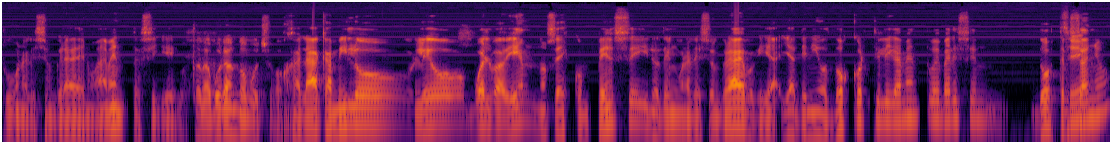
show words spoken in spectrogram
tuvo una lesión grave nuevamente, así que... están apurando mucho. Ojalá Camilo Leo vuelva bien, no se descompense y no tenga una lesión grave, porque ya, ya ha tenido dos cortes de ligamento, me parecen, dos, tres Sí. años.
